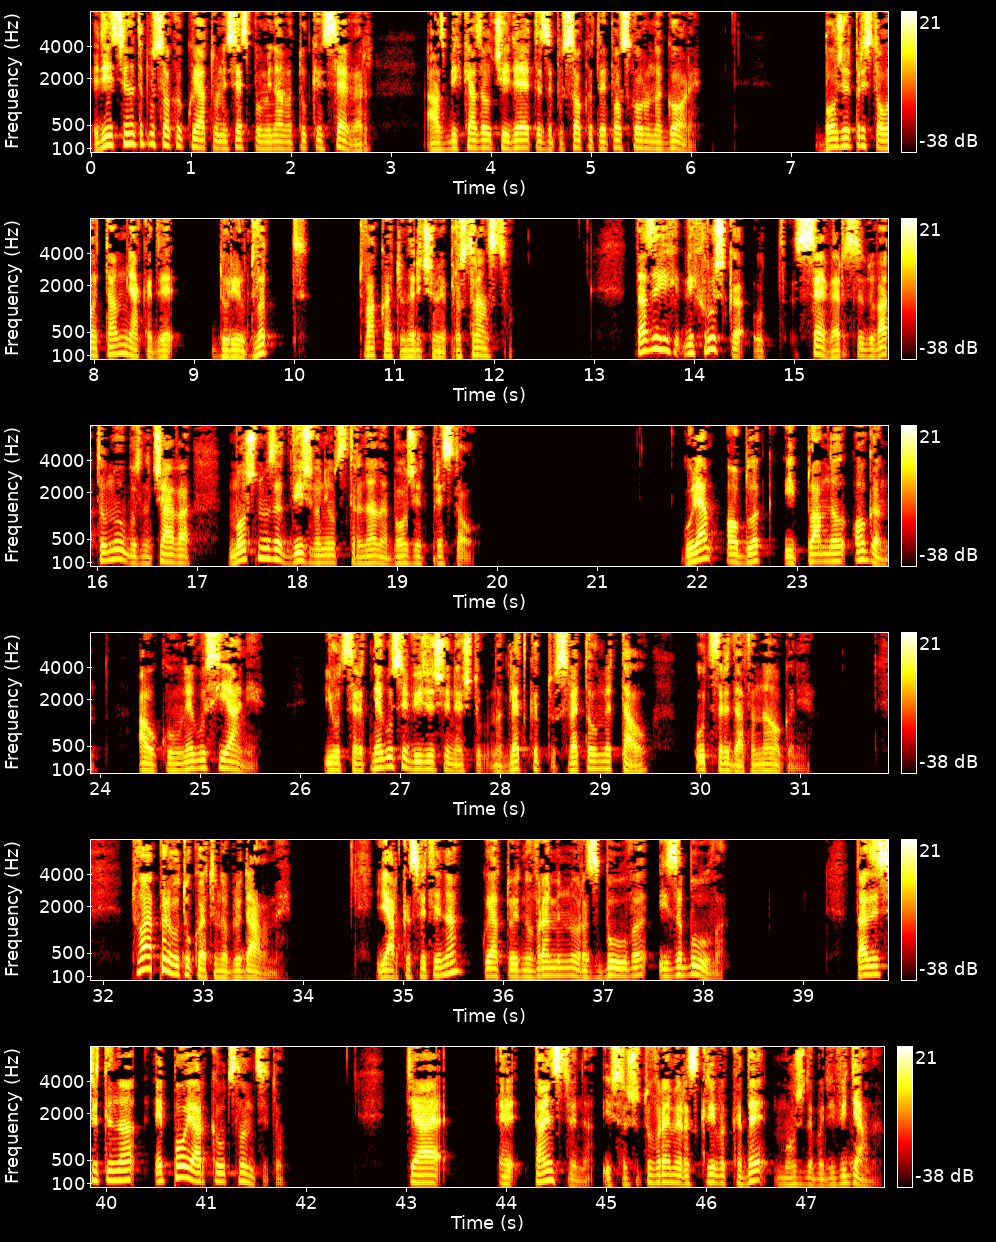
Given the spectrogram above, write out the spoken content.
Единствената посока, която не се споменава тук е север, аз бих казал, че идеята за посоката е по-скоро нагоре. Божият престол е там някъде, дори отвъд това, което наричаме пространство. Тази вихрушка от север, следователно, обозначава мощно задвижване от страна на Божият престол. Голям облак и пламнал огън, а около него сияние, и отсред него се виждаше нещо наглед като светъл метал от средата на огъня. Това е първото, което наблюдаваме. Ярка светлина, която едновременно разбулва и забулва. Тази светлина е по-ярка от слънцето. Тя е, тайнствена и в същото време разкрива къде може да бъде видяна.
